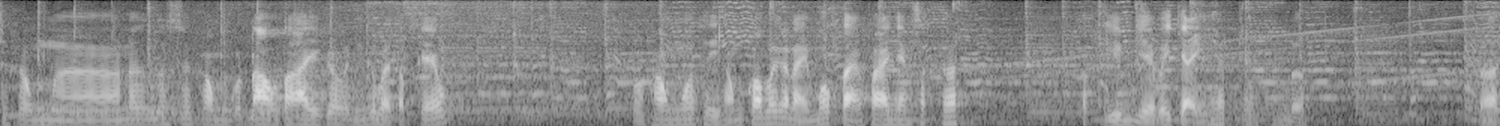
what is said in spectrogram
sẽ không à, nó, nó sẽ không có đau tay cái những cái bài tập kéo. Còn không thì không có mấy cái này mốt tàn pha nhan sắc hết. Tập gym về bấy chạy hết không được. Rồi.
